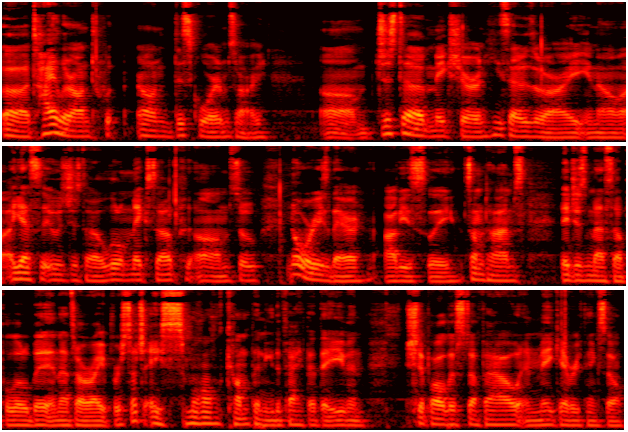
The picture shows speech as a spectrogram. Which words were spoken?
uh, Tyler on Twi on Discord. I'm sorry, um, just to make sure, and he said it was alright. You know, I guess it was just a little mix up. Um, so no worries there. Obviously, sometimes they just mess up a little bit, and that's alright for such a small company. The fact that they even ship all this stuff out and make everything. So,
